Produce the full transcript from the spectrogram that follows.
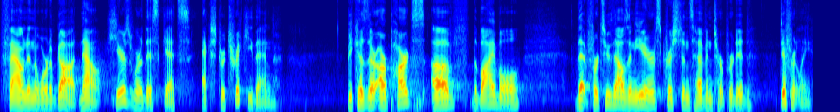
found in the Word of God. Now, here's where this gets extra tricky then. Because there are parts of the Bible that for 2,000 years Christians have interpreted differently.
